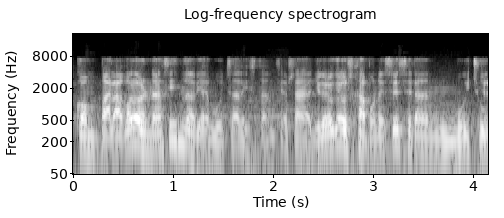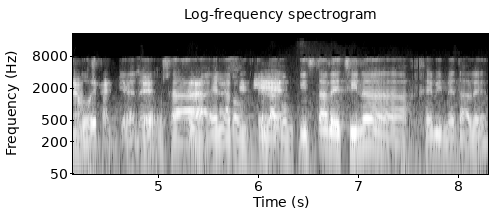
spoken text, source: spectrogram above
comparado con los nazis no había mucha distancia. O sea, yo creo que los japoneses eran muy chungos muy también, ¿eh? ¿eh? O sea, en la, en la conquista de China, heavy metal, ¿eh?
